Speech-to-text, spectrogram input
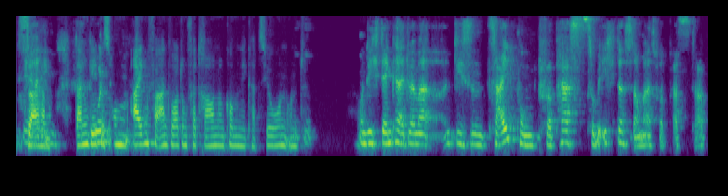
Sachen. Ja, dann geht und, es um Eigenverantwortung, Vertrauen und Kommunikation und und ich denke halt, wenn man diesen Zeitpunkt verpasst, so wie ich das damals verpasst habe,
